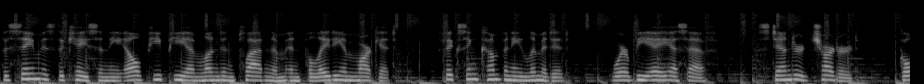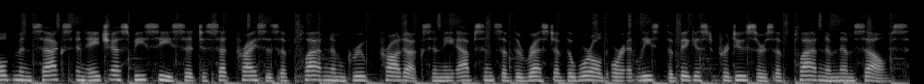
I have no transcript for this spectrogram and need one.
The same is the case in the LPPM London Platinum and Palladium Market, Fixing Company Limited, where BASF, Standard Chartered, Goldman Sachs and HSBC sit to set prices of platinum group products in the absence of the rest of the world or at least the biggest producers of platinum themselves.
